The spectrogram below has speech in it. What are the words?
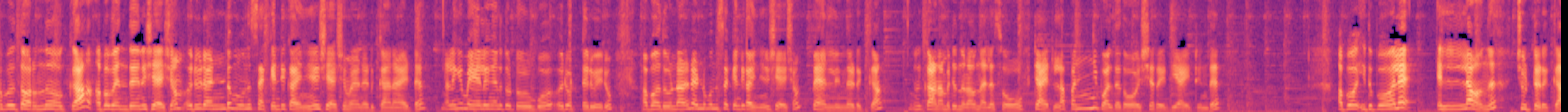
അപ്പോൾ തുറന്ന് നോക്കുക. അപ്പോൾ വെന്തതിന് ശേഷം ഒരു രണ്ട് മൂന്ന് സെക്കൻഡ് കഴിഞ്ഞതിന് ശേഷം വേണം എടുക്കാനായിട്ട്. അല്ലെങ്കിൽ മേലെ ഇങ്ങനെ തൊട്ട് പോകുമ്പോൾ ഒരു ഒട്ടൽ വരും. അപ്പോൾ അതുകൊണ്ടാണ് രണ്ട് മൂന്ന് സെക്കൻഡ് കഴിഞ്ഞതിന് ശേഷം പാനിൽ നിന്ന് എടുക്കുക. നിങ്ങൾക്ക് കാണാൻ പറ്റുന്നുണ്ടാവും നല്ല സോഫ്റ്റ് ആയിട്ടുള്ള പഞ്ഞി പോലത്തെ ദോശ റെഡി ആയിട്ടുണ്ട്. അപ്പോൾ ഇതുപോലെ എല്ലാം ഒന്ന് ചുട്ടെടുക്കുക.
